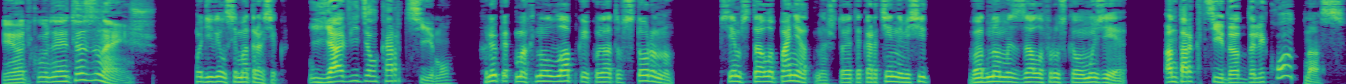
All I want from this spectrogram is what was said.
«Ты откуда это знаешь?» — удивился матрасик. «Я видел картину». Хлюпик махнул лапкой куда-то в сторону. Всем стало понятно, что эта картина висит в одном из залов Русского музея. «Антарктида далеко от нас?»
